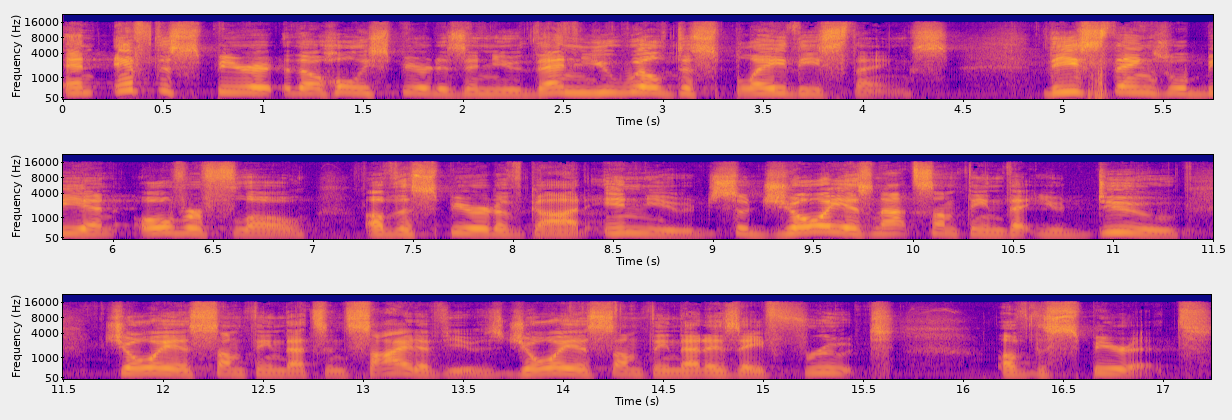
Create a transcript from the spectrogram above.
and if the Spirit, the Holy Spirit is in you, then you will display these things. These things will be an overflow of the Spirit of God in you. So joy is not something that you do, joy is something that's inside of you. Joy is something that is a fruit of the Spirit.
